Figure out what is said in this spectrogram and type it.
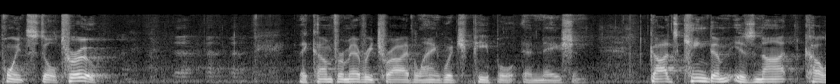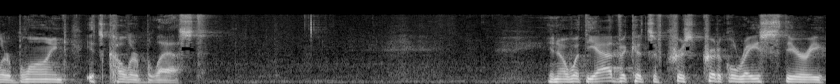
Point still true. They come from every tribe, language, people, and nation. God's kingdom is not color blind, it's color blessed. You know, what the advocates of critical race theory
